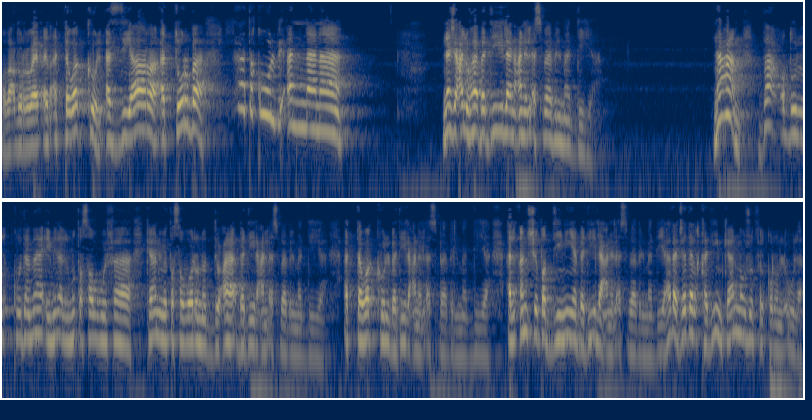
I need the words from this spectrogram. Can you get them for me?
وبعض الروايات أيضا التوكل الزيارة التربة. لا تقول بأننا نجعلها بديلا عن الأسباب المادية. نعم بعض القدماء من المتصوفة كانوا يتصورون الدعاء بديل عن الأسباب المادية التوكل بديل عن الأسباب المادية الأنشطة الدينية بديلة عن الأسباب المادية. هذا جدل قديم كان موجود في القرون الأولى.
